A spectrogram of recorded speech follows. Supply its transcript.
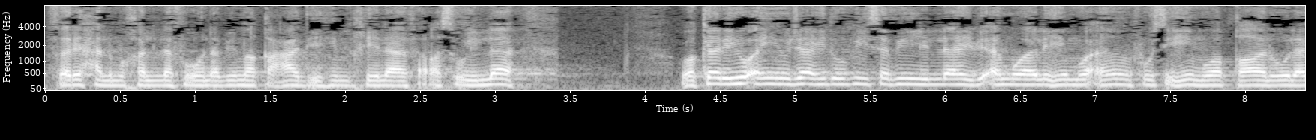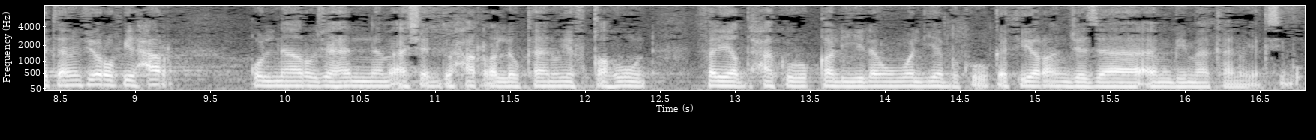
فرح المخلفون بمقعدهم خلاف رسول الله. وكرهوا أن يجاهدوا في سبيل الله بأموالهم وأنفسهم وقالوا لا تنفروا في الحر. قل نار جهنم أشد حرا لو كانوا يفقهون. فليضحكوا قليلا وليبكوا كثيرا جزاء بما كانوا يكسبون.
